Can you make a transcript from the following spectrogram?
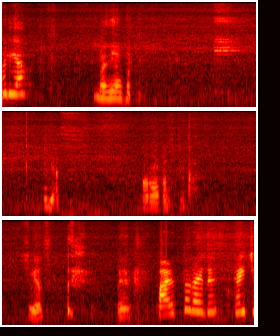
മതിയാ? മതിയാകും യെസ് റോബസ്റ്റ് ചിയേഴ്സ് പഴുത്തതായത് കഴിച്ച?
